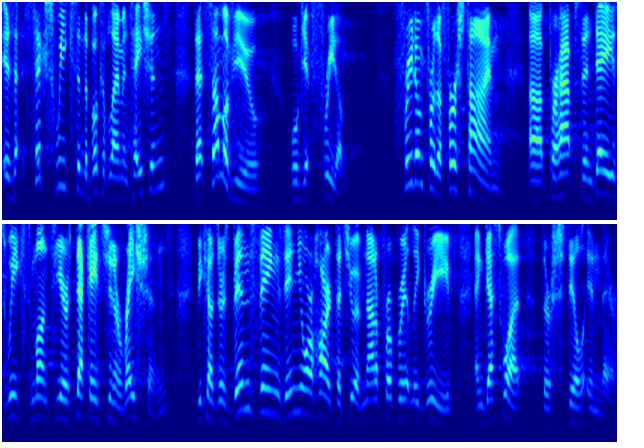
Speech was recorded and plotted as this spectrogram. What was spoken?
is six weeks in the book of Lamentations, that some of you will get freedom. Freedom for the first time, uh, perhaps in days, weeks, months, years, decades, generations, because there's been things in your heart that you have not appropriately grieved, and guess what? They're still in there,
